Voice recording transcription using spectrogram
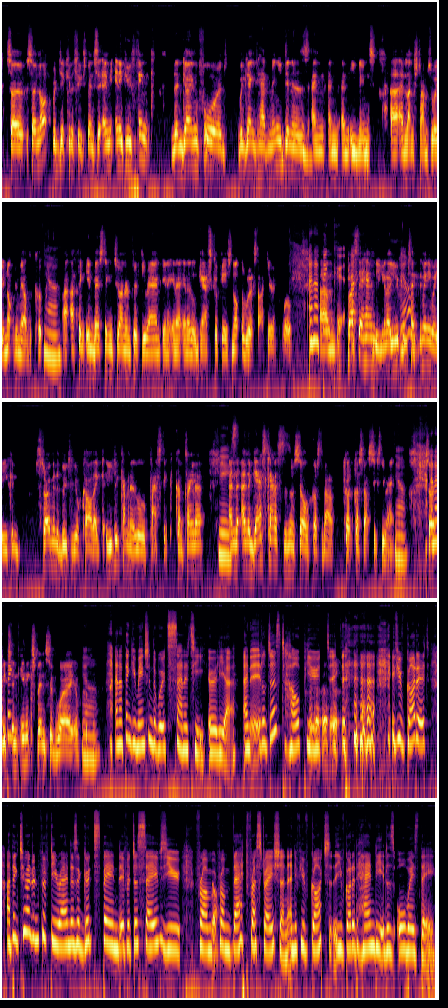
So so not ridiculously expensive. And, and if you think that going forward we're going to have many dinners and, and, and evenings uh, and lunchtimes where we're not going to be able to cook. Yeah. I, I, think investing 250 Rand in a, in, a, in a little gas cooker is not the worst idea in the world. And I think. Um, plus, they're handy. You know, you can yeah. take them anywhere. You can throw them in the boot of your car. They usually come in a little plastic container, yes. and the, and the gas canisters themselves cost about cost about sixty rand. Yeah, so and it's think, an inexpensive way of yeah. cooking. And I think you mentioned the word sanity earlier, and it'll just help you to, if you've got it. I think two hundred and fifty rand is a good spend if it just saves you from yeah. from that frustration. And if you've got you've got it handy, it is always there.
